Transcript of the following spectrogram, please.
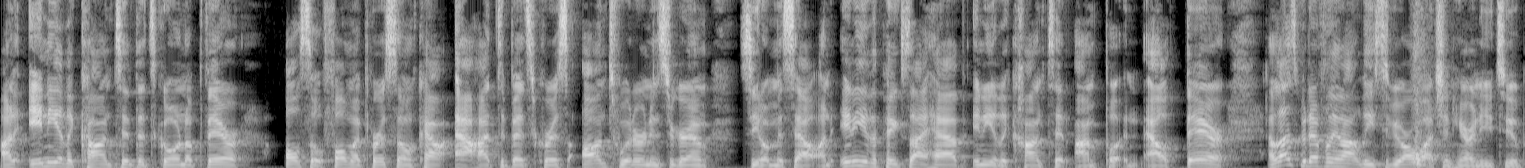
on any of the content that's going up there. Also, follow my personal account at Hot Tip Bets Chris on Twitter and Instagram so you don't miss out on any of the picks I have, any of the content I'm putting out there. And last but definitely not least, if you are watching here on YouTube,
